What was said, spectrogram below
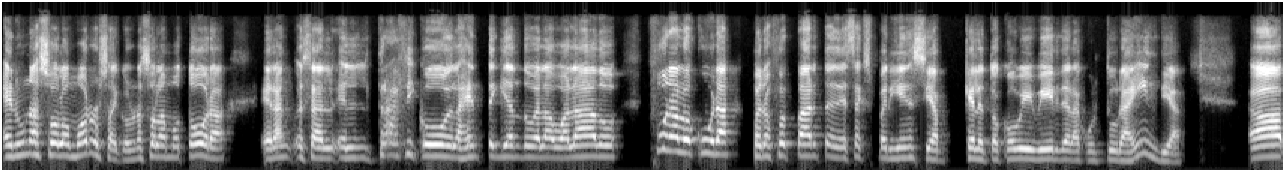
en una sola motorcycle, una sola motora. Eran, o sea, el, tráfico, la gente guiando de lado a. Fue una locura, pero fue parte de esa experiencia que le tocó vivir de la cultura india. Uh,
